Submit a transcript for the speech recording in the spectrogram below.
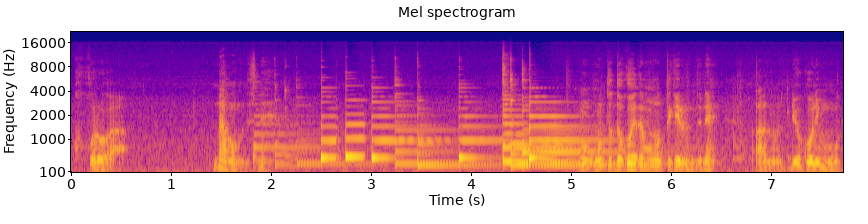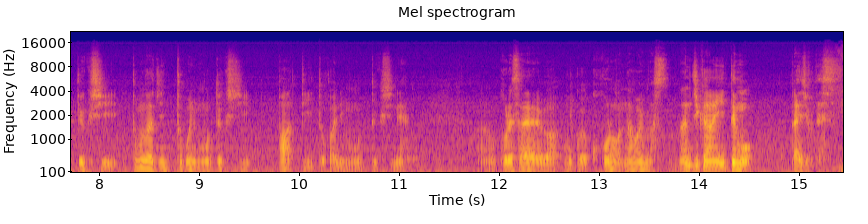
心が和むんですね。本当どこへでも持ってけるんでね。あの旅行にも持っていくし友達のとこにも持っていくしパーティーとかにも持っていくしね。あのこれさえあれば僕は心が和みます。何時間いても大丈夫です。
